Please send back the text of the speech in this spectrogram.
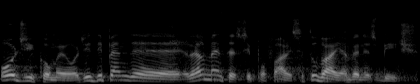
Oggi come oggi dipende, realmente si può fare. Se tu vai a Venice Beach,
